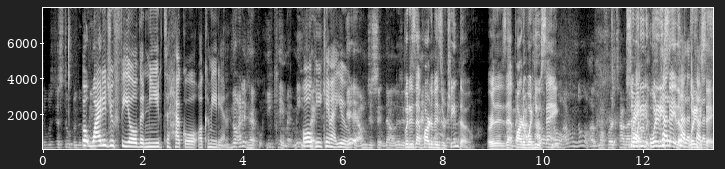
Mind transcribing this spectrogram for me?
it was just stupid. but why did you feel the need to heckle a comedian No, I didn't heckle. He came at me. oh Like, he came at you Yeah, I'm just sitting down listening. But is that part of his routine though, or is that I part of what I- he I was don't saying? know. I don't know. That was my first time. So at what did- what did he Tell- say, though? us, What did he tell say?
